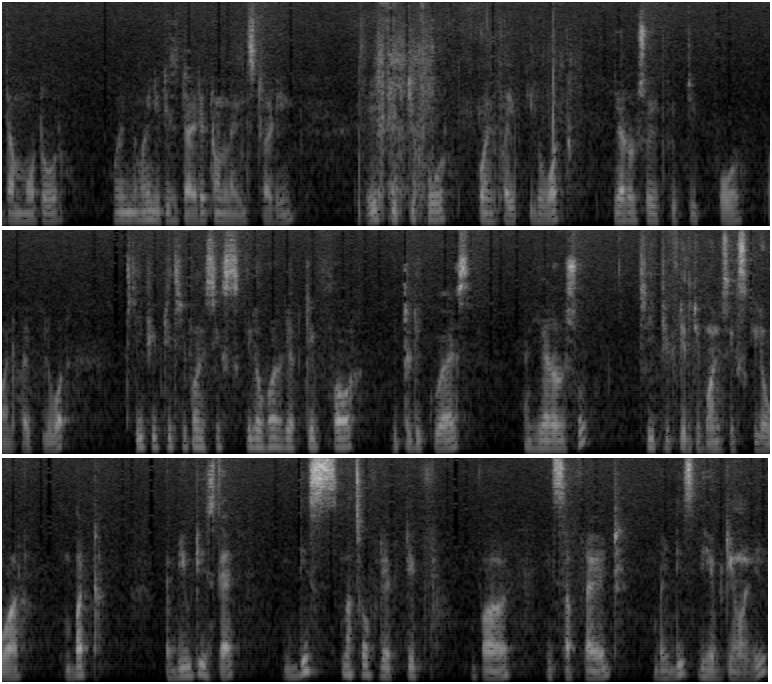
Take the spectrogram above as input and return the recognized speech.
the motor when, when it is direct online starting 854.5 kilowatt. Here also 854.5 kilowatt. 353.6 kilowatt reactive power it requires. And here also 353.6 kilowatt. But the beauty is that this much of reactive power is supplied by this VFD only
